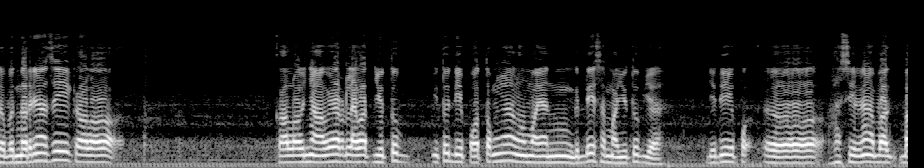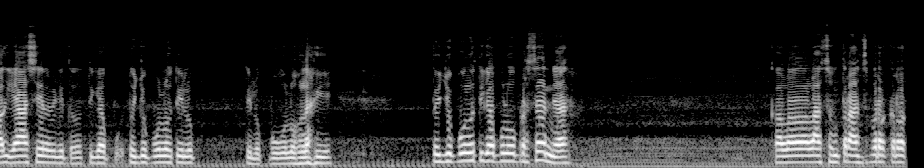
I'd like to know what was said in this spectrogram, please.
sebenarnya sih kalau kalau nyawer lewat YouTube itu dipotongnya lumayan gede sama YouTube ya. Jadi eh, hasilnya bagi, bagi hasil gitu 30 70 tilu, tilu puluh lagi. 70 30 persen ya. Kalau langsung transfer ke,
